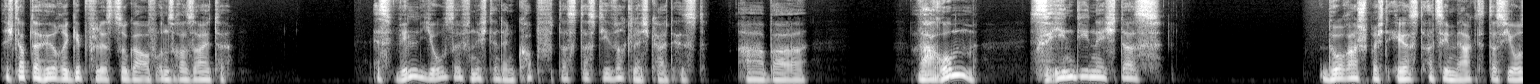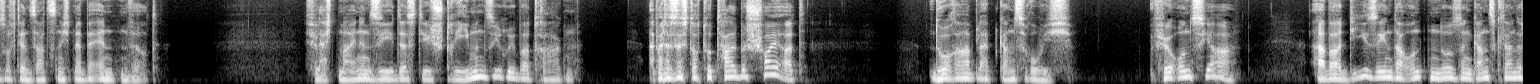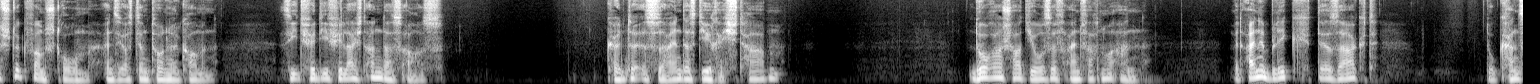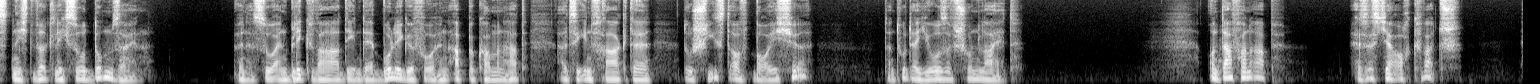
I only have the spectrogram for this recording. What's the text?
Ich glaube, der höhere Gipfel ist sogar auf unserer Seite. Es will Josef nicht in den Kopf, dass das die Wirklichkeit ist. Aber warum? Sehen die nicht, dass. Dora spricht erst, als sie merkt, dass Josef den Satz nicht mehr beenden wird. Vielleicht meinen Sie, dass die Striemen sie rübertragen. Aber das ist doch total bescheuert. Dora bleibt ganz ruhig. Für uns ja. Aber die sehen da unten nur so ein ganz kleines Stück vom Strom, wenn sie aus dem Tunnel kommen. Sieht für die vielleicht anders aus. Könnte es sein, dass die recht haben? Dora schaut Josef einfach nur an. Mit einem Blick, der sagt, du kannst nicht wirklich so dumm sein. Wenn es so ein Blick war, den der Bullige vorhin abbekommen hat, als sie ihn fragte, du schießt auf Bäuche, dann tut er Josef schon leid. Und davon ab. Es ist ja auch Quatsch.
